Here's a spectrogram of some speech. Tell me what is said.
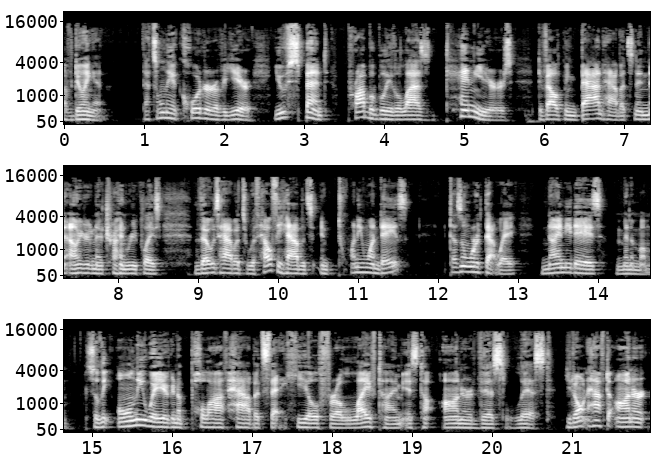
of doing it. That's only a quarter of a year. You've spent probably the last 10 years developing bad habits, and now you're going to try and replace those habits with healthy habits in 21 days. It doesn't work that way. 90 days minimum. So the only way you're going to pull off habits that heal for a lifetime is to honor this list. You don't have to honor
